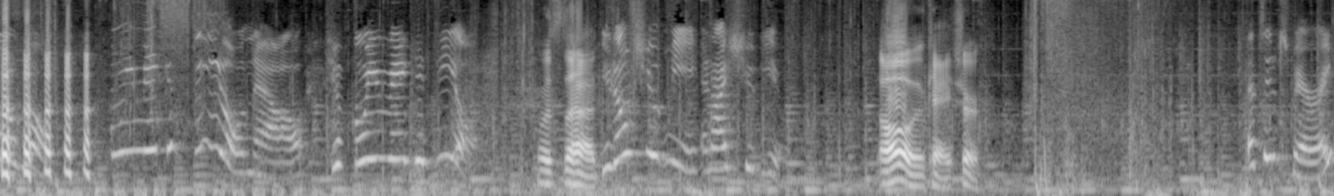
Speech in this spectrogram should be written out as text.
whoa, whoa. Can we make a deal now? We make a deal? What's that? You don't shoot me, and I shoot you. Oh, okay, sure. That seems fair, right?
